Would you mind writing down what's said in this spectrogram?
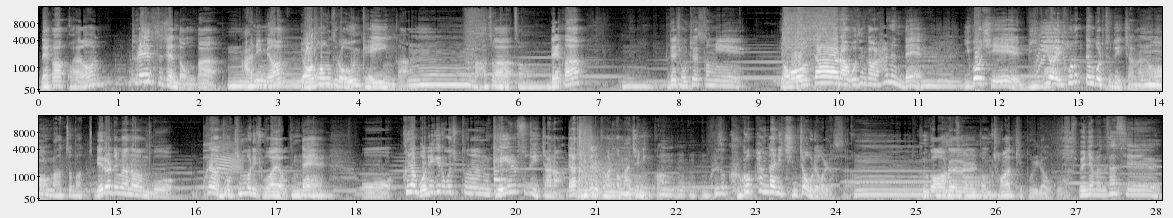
내가 과연 트랜스젠더인가 음. 아니면 여성스러운 게이인가 음 맞아 아, 맞아. 내가 음, 내 정체성이 여자라고 생각을 하는데 음, 이것이 미디어에 현혹된 걸 수도 있잖아요. 음, 맞아 맞아. 예를 들면은 뭐 그래요 저 긴 머리 좋아요. 근데 어 그냥 머리 기르고 싶은 게일 수도 있잖아. 내가 남자를 좋아하는 건 맞으니까. 음, 음, 음, 음. 그래서 그거 판단이 진짜 오래 걸렸어요. 음, 그거를 맞아. 좀 정확히 보려고. 왜냐면 사실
